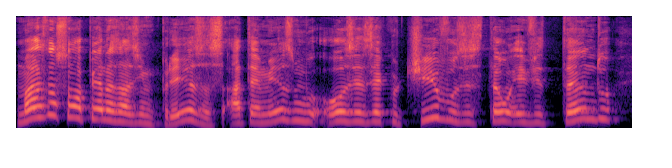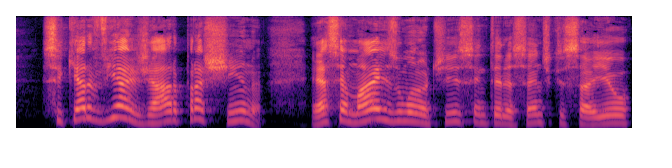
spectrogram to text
Mas não são apenas as empresas, até mesmo os executivos estão evitando sequer viajar para a China. Essa é mais uma notícia interessante que saiu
